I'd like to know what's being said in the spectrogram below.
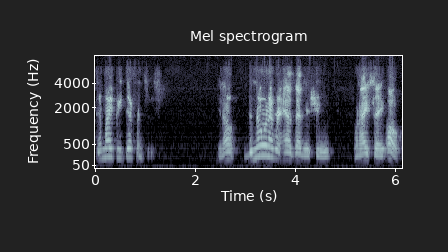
there might be differences. You know, but no one ever has that issue when I say, "Oh,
